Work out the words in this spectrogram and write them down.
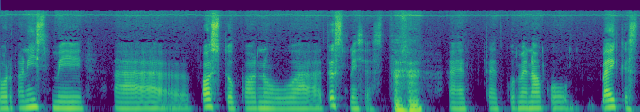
organismi Äh, vastupanu äh, tõstmisest mm. -hmm. et, et kui me nagu väikest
